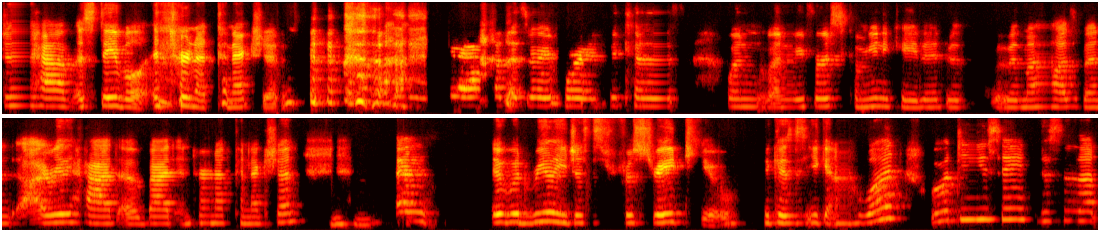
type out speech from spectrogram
to have a stable internet connection. yeah, that's very important because when when we first communicated with with my husband, I really had a bad internet connection. Mm-hmm. And it would really just frustrate you because you can what? What do you say? This and that.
